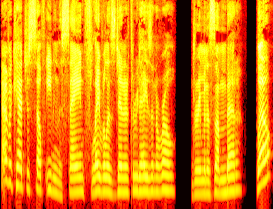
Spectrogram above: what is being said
Ever catch yourself eating the same flavorless dinner three days in a row? Dreaming of something better? Well,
